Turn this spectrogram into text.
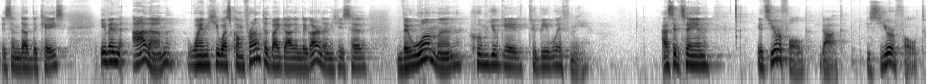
Isn't that the case? Even Adam, when he was confronted by God in the garden, he said, The woman whom you gave to be with me. As if saying, It's your fault, God. It's your fault.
